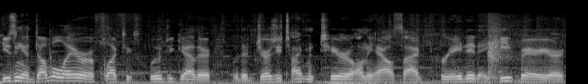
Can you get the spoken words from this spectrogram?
Using a double layer of Reflectix glued together with a jersey type material on the outside created a heat barrier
